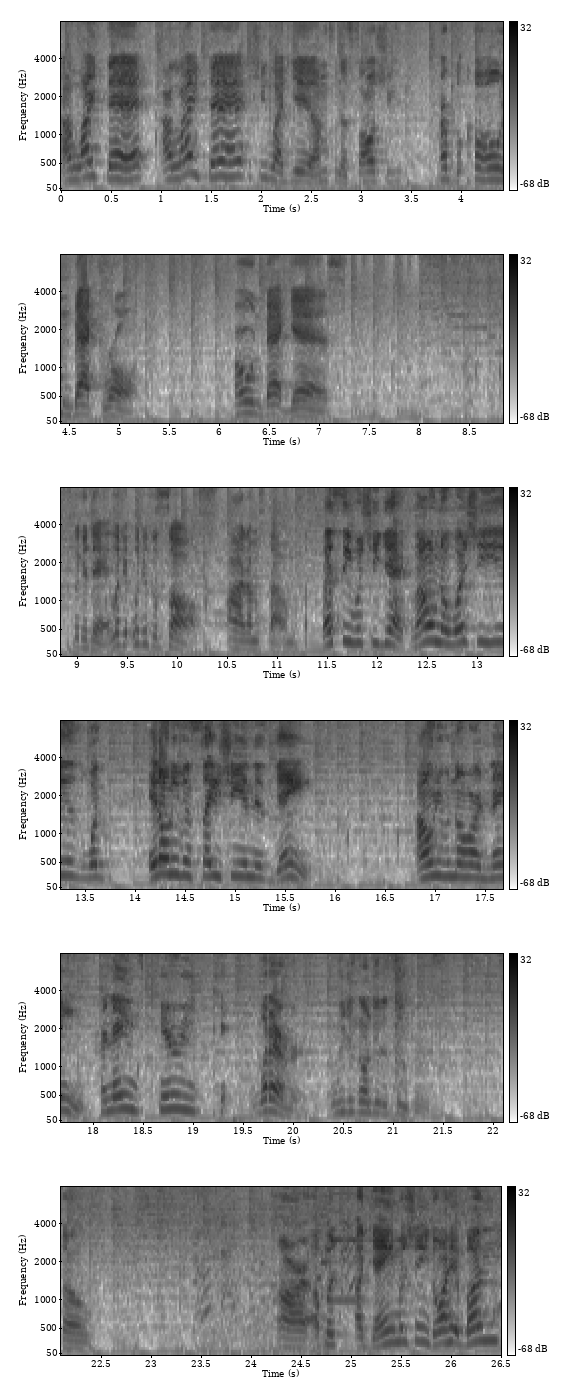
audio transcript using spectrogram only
I like that. I like that. She like, yeah, I'm finna sauce you. Her, her holding back raw. Her holding back gas. Look at that. Look at look at the sauce. All right, I'm stop. I'm stop. Let's see what she got. Cause I don't know what she is. What it don't even say she in this game. I don't even know her name. Her name's Kiri, whatever. We just gonna do the supers. So, all right, I put a game machine. Do I hit buttons?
